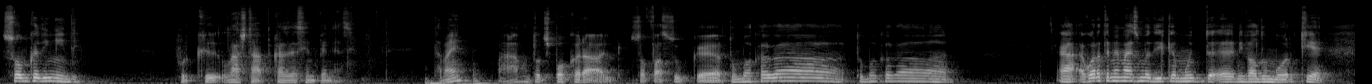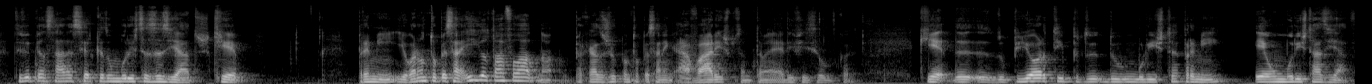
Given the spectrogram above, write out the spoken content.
sou um bocadinho indie. Porque lá está, por causa dessa independência. Está bem? Ah, vão todos para o caralho. Só faço o que quero. Estou-me a cagar. Estou-me a cagar. Ah, agora também mais uma dica muito a nível do humor, que é, tive a pensar acerca de humoristas asiados, que é, para mim, e agora não estou a pensar, e ele está a falar, não, por acaso juro que não estou a pensar em, há vários, portanto também é difícil de coisa, que é, de, do pior tipo de, de, humorista, para mim, é o humorista asiado.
